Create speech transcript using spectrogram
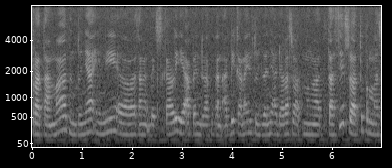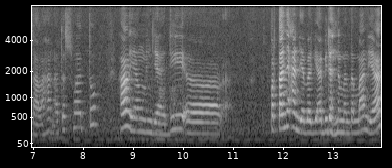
Pratama. Tentunya ini eh, sangat baik sekali ya apa yang dilakukan Abi karena ini tujuannya adalah suat- mengatasi suatu permasalahan atau suatu hal yang menjadi eh, pertanyaan ya bagi Abi dan teman-teman ya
